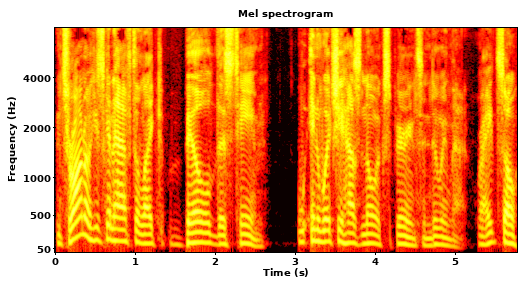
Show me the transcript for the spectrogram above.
In Toronto, he's going to have to like build this team in which he has no experience in doing that. Right. So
